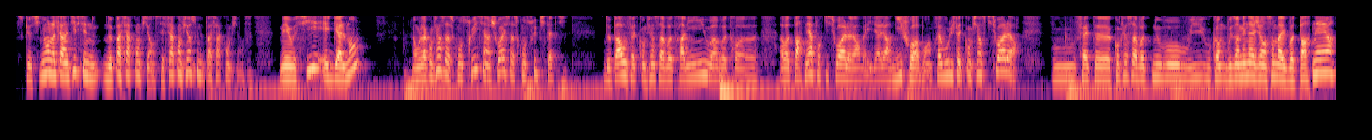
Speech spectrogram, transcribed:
Parce que sinon, l'alternative, c'est ne pas faire confiance. C'est faire confiance ou ne pas faire confiance. Mais aussi, également, donc la confiance, ça se construit, c'est un choix et ça se construit petit à petit. De part, vous faites confiance à votre ami ou à votre, euh, à votre partenaire pour qu'il soit à l'heure. Ben, il est à l'heure dix fois. Bon, après, vous lui faites confiance qu'il soit à l'heure. Vous faites euh, confiance à votre nouveau, vous, vous, vous emménagez ensemble avec votre partenaire.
